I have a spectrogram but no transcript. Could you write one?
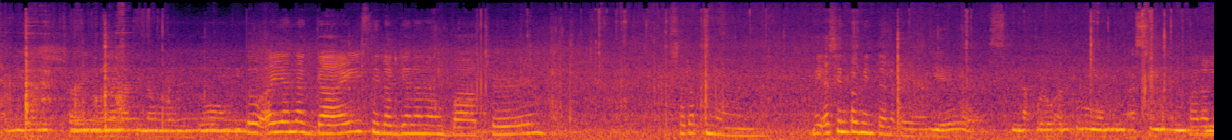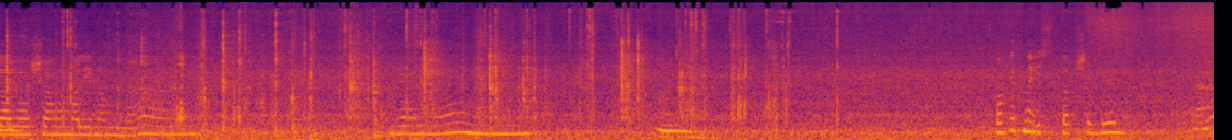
Halik-halik pa rin muna natin ang mandong. Ito, ayan na guys. Nilagyan na ng butter. Sarap niya. May asin paminta na ba yan? Yes. Pinakuluan asin. and Para lalo siyang malinamnan. Yan, yan. Mm. Bakit na-stop siya, Ben? Ha?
